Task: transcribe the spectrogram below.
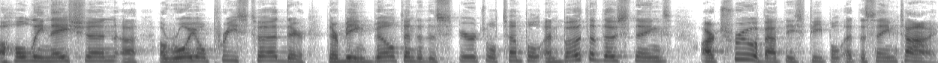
a holy nation, a, a royal priesthood. They're, they're being built into the spiritual temple. And both of those things are true about these people at the same time.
